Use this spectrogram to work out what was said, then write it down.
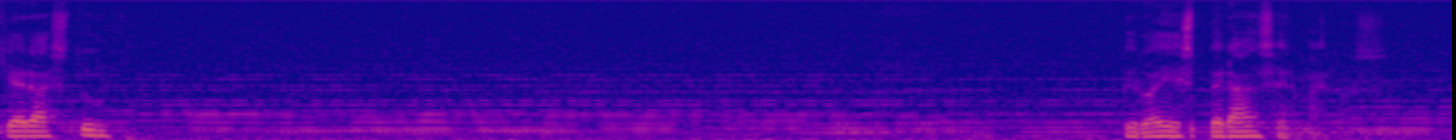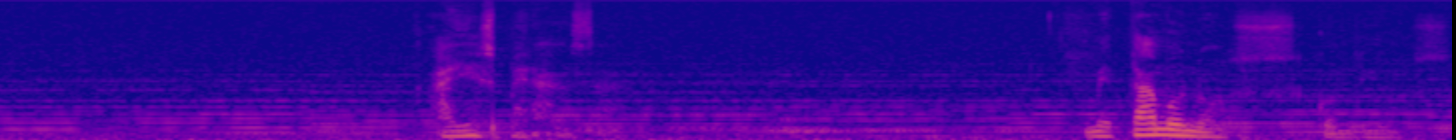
¿Qué harás tú? Pero hay esperanza, hermano hay esperanza. Metámonos con Dios.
